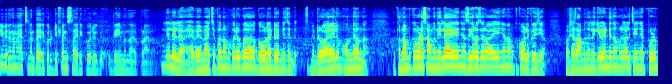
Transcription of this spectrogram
ഈ വരുന്ന മാച്ചിൽ എന്തായിരിക്കും? ഒരു ഡിഫൻസ് ആയിരിക്കും ഒരു ഗെയിം എന്ന പ്ലാൻ ഇല്ല ഇല്ല ഇല്ല എവേ മാച്ച് ഇപ്പോൾ നമുക്കൊരു ഗോൾ അഡ്വാന്റേജ് ഉണ്ട്. ഡ്രോ ആയാലും ഒന്നേ ഒന്നാണ് ഇപ്പം നമുക്ക് ഇവിടെ സമനില ആയി കഴിഞ്ഞാൽ സീറോ സീറോ ആയി കഴിഞ്ഞാൽ നമുക്ക് ക്വാളിഫൈ ചെയ്യാം. പക്ഷേ സമനിലയ്ക്ക് വേണ്ടി നമ്മൾ കളിച്ചു കഴിഞ്ഞാൽ എപ്പോഴും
